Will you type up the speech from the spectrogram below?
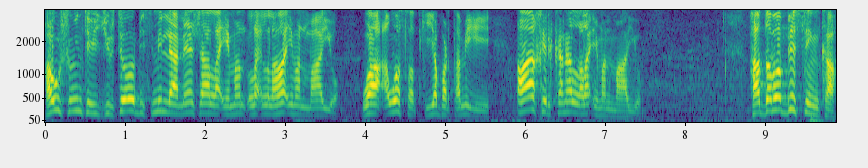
Hawshu intay jirto oo bismillaah meeshaa lala iman maayo. Waa wasadkii iyo bartamihii aakhirkana lala iman maayo. Haddaba bisinka.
